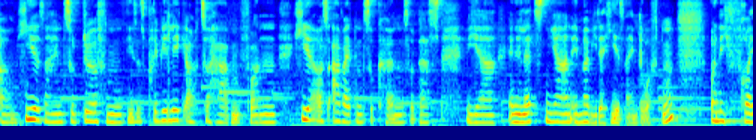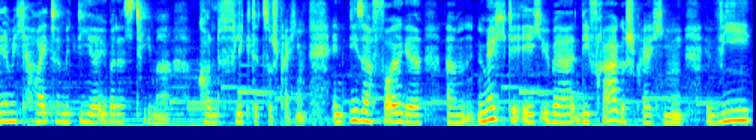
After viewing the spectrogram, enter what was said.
ähm, hier sein zu dürfen, dieses Privileg auch zu haben, von hier aus arbeiten zu können, sodass wir in den letzten Jahren immer wieder hier sein durften. Und ich freue mich heute mit dir über das Thema Konflikte zu sprechen. In dieser Folge ähm, möchte ich über die Frage sprechen, wie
